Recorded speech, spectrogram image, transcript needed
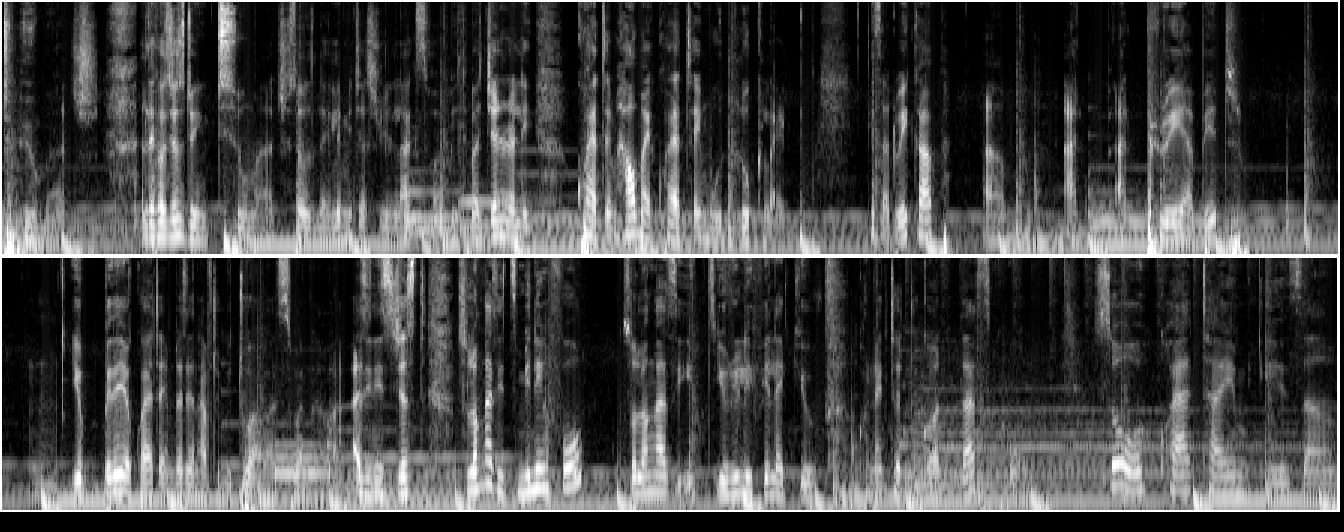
too much. Like I was just doing too much. So I was like, let me just relax for a bit. But generally, quiet time, how my quiet time would look like is I'd wake up, um, I'd, I'd pray a bit, your whether your quiet time doesn't have to be two hours, one hour. As in, it's just so long as it's meaningful, so long as it you really feel like you've connected to God, that's cool. So quiet time is um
